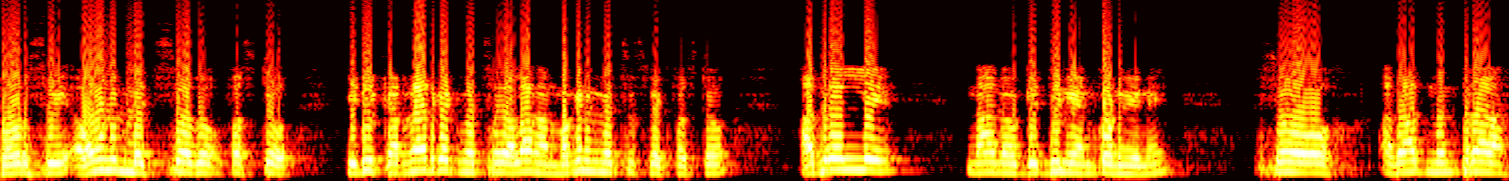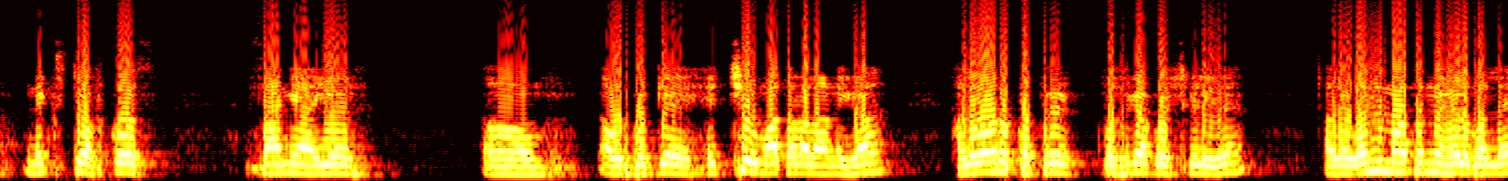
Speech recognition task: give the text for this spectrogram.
ತೋರಿಸಿ ಅವನಿಗೆ ಮೆಚ್ಚಿಸೋದು ಫಸ್ಟು ಇಡೀ ಕರ್ನಾಟಕಕ್ಕೆ ಮೆಚ್ಚಿಸೋದಲ್ಲ ನನ್ನ ಮಗನಿಗೆ ಮೆಚ್ಚಿಸ್ಬೇಕು ಫಸ್ಟು ಅದರಲ್ಲಿ ನಾನು ಗೆದ್ದೀನಿ ಅಂದ್ಕೊಂಡಿದ್ದೀನಿ ಸೊ ಅದಾದ ನಂತರ ನೆಕ್ಸ್ಟ್ ಅಫ್ಕೋರ್ಸ್ ಸಾನಿಯಾ ಅಯ್ಯರ್ ಅವ್ರ ಬಗ್ಗೆ ಹೆಚ್ಚು ಮಾತಾಡೋಲ್ಲ ನಾನೀಗ ಹಲವಾರು ಪತ್ರ, ಪತ್ರಿಕಾಗೋಷ್ಠಿಗಳಿವೆ. ಆದರೆ ಒಂದು ಮಾತನ್ನು ಹೇಳಬಲ್ಲೆ.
